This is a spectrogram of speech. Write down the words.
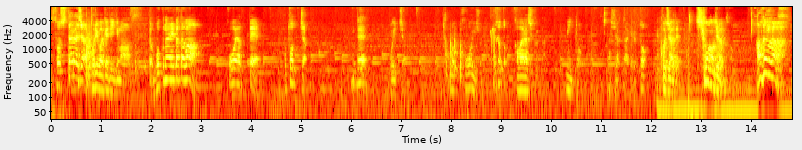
そしたらじゃあ取り分けていきます。僕のやり方はこうやって取っちゃう。で置いちゃう。いいじゃん。ちょっと可愛らしくミントあしらってあげると。こちらで。至高のティラミス完成でございます。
